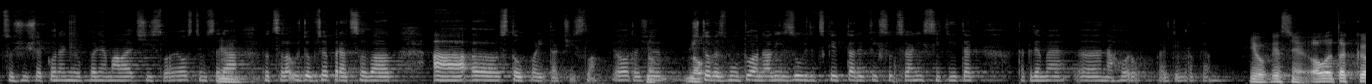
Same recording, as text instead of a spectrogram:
což už jako není úplně malé číslo, jo, s tím se dá hmm. docela už dobře pracovat a uh, stoupají ta čísla, jo, takže no, když no. to vezmu tu analýzu vždycky tady těch sociálních sítí, tak tak jdeme eh, nahoru každým rokem. Jo, jasně, ale tak eh,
